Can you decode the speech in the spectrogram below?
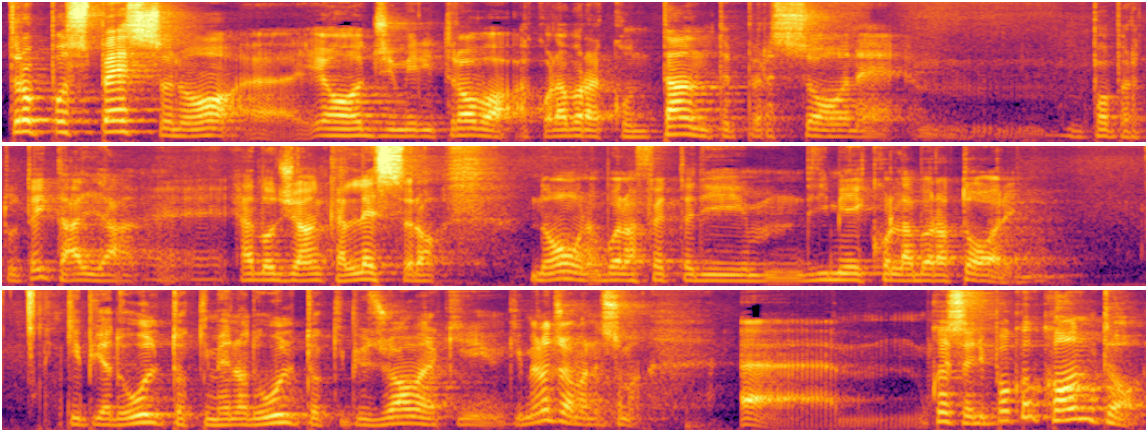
Troppo spesso, no, eh, io oggi mi ritrovo a collaborare con tante persone, un po' per tutta Italia e ad oggi anche all'estero, no, una buona fetta di, di miei collaboratori, chi più adulto, chi meno adulto, chi più giovane, chi, chi meno giovane, insomma. Eh, questo è di poco conto,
